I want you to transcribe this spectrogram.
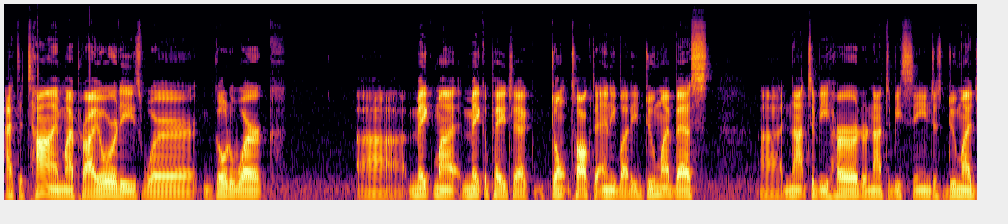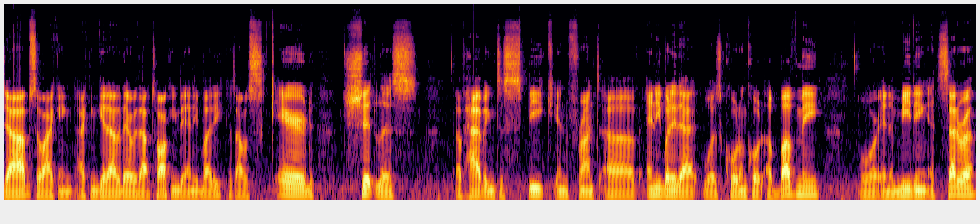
at the time, my priorities were go to work, uh, make my make a paycheck, don't talk to anybody, do my best uh, not to be heard or not to be seen, just do my job so I can I can get out of there without talking to anybody because I was scared shitless of having to speak in front of anybody that was quote unquote above me or in a meeting, etc.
